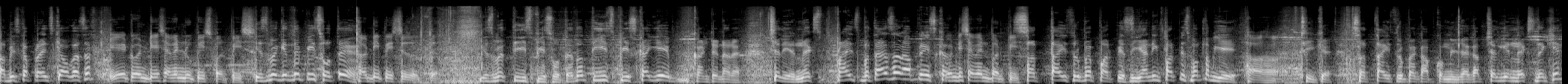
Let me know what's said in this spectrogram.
अब इसका प्राइस क्या होगा सर? ये twenty seven rupees per piece इसमें कितने पीस होते हैं थर्टी पीसेज होते हैं। इसमें तीस पीस होते हैं तो तीस पीस का ये कंटेनर है। चलिए नेक्स्ट प्राइस बताया सर आपने इसका? ट्वेंटी सेवन पर पीस सत्ताईस रुपए पर पीस यानी पर पीस मतलब ये? हाँ हाँ। ठीक है सत्ताईस रुपए का आपको मिल जाएगा। अब चलिए नेक्स्ट देखिए।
